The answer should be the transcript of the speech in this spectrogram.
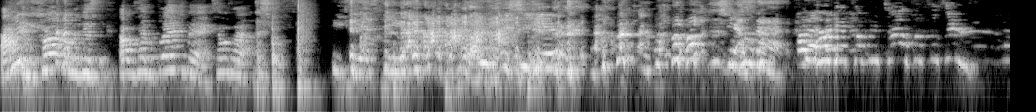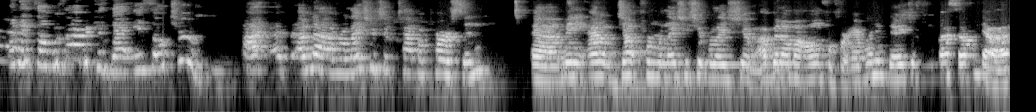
I didn't problem with this. I was having flashbacks. I was like, PTSD. Is she here? She outside. I've heard that so many times. I'm so serious. And it's so bizarre because that is so true. I, I I'm not a relationship type of person. Uh, meaning I don't jump from relationship to relationship. I've been on my own for forever and a day, just me, myself and God.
